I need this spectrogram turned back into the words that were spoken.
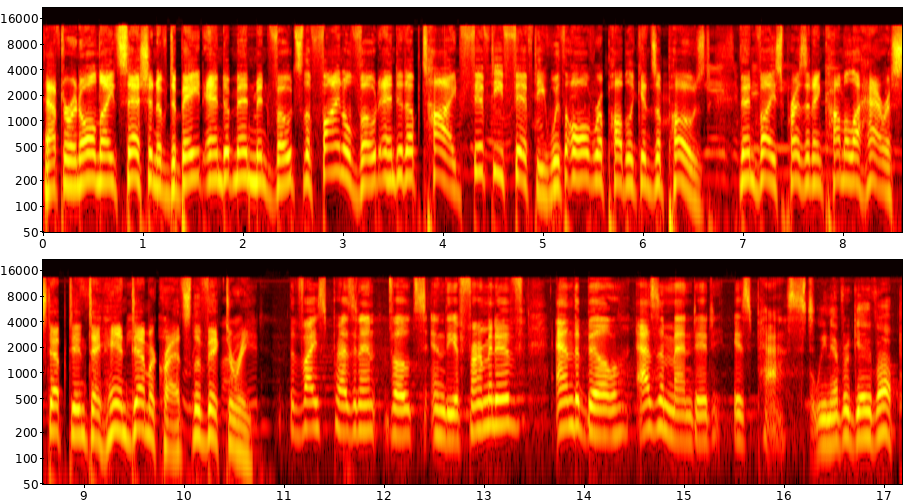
After an all night session of debate and amendment votes, the final vote ended up tied 50 50 with all Republicans opposed. Then Vice President Kamala Harris stepped in to hand Democrats the victory. The Vice President votes in the affirmative, and the bill, as amended, is passed. We never gave up,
